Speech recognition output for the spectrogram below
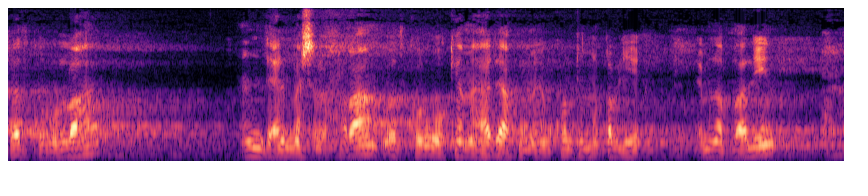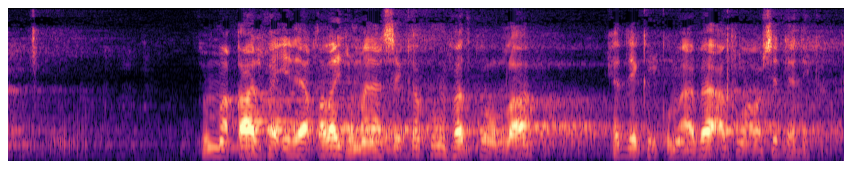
فاذكروا الله عند المشرق الحرام واذكروه كما هداكم إن كنتم من قبله من الضالين. ثم قال فإذا قضيتم مناسككم فاذكروا الله كذكركم آباءكم أو أشد ذكرا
